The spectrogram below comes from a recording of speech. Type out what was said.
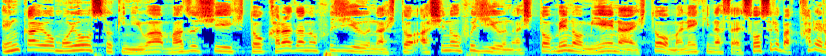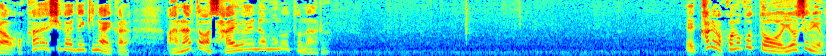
宴会を催すときには貧しい人、体の不自由な人、足の不自由な人、目の見えない人を招きなさい。そうすれば彼らをお返しができないから、あなたは幸いなものとなる。彼はこのことを要するに施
